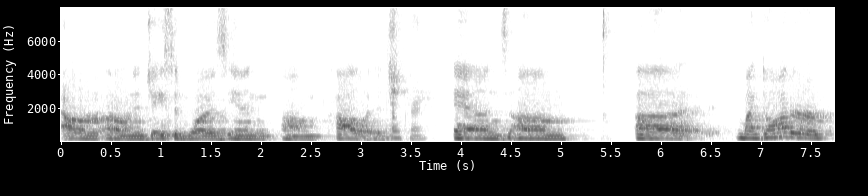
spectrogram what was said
out on her own, and Jason was in um, college. Okay. And um, uh, my daughter,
